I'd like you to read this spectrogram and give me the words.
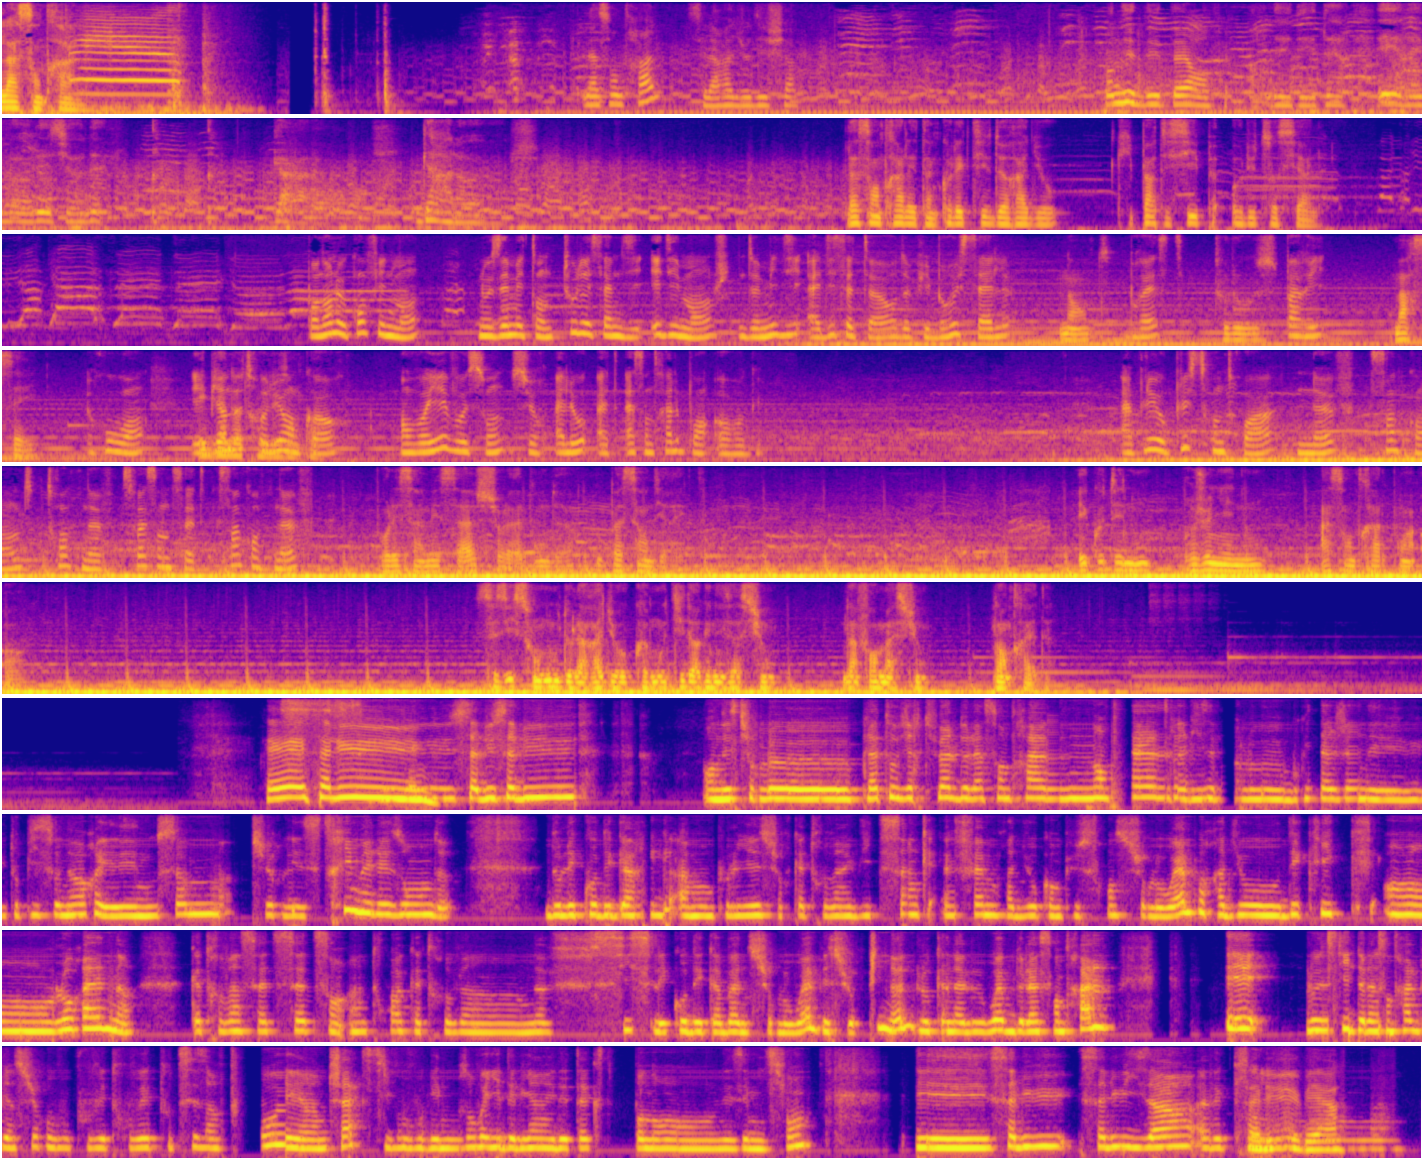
La centrale. La centrale, c'est la radio des chats. On est des terres en fait. On est des terres et révolutionnaires. Gare à la revanche. Gare à la revanche. La centrale est un collectif de radio qui participe aux luttes sociales. Pendant le confinement, nous émettons tous les samedis et dimanches de midi à 17h depuis Bruxelles, Nantes, Brest, Toulouse, Paris, Marseille, Rouen et, Et bien, bien d'autres lieux encore. Envoyez vos sons sur allo@acentral.org. Appelez au plus 33 9 50 39 67 59 pour laisser un message sur le répondeur ou passer en direct. Écoutez-nous, rejoignez-nous à centrale.org. Saisissons-nous de la radio comme outil d'organisation, d'information, d'entraide. Hey, salut Salut, salut, salut. On est sur le plateau virtuel de la centrale nantaise réalisé par le Bruitagène et Utopie Sonore et nous sommes sur les streams et les ondes de l'écho des Garrigues à Montpellier sur 88.5 FM Radio Campus France sur le web, Radio Déclic en Lorraine 87.7 101.3 89.6 l'écho des cabanes sur le web et sur Pinot, le canal web de la centrale et le site de la centrale, bien sûr, où vous pouvez trouver toutes ces infos et un chat si vous voulez nous envoyer des liens et des textes pendant les émissions. Et salut, salut Isa, avec qui Salut, on Béa.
